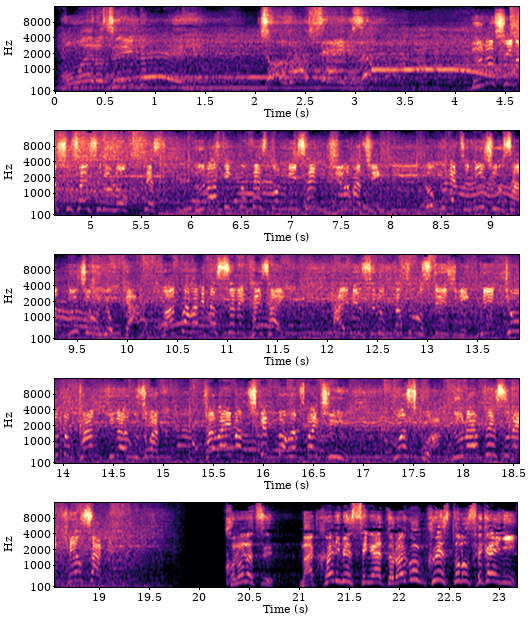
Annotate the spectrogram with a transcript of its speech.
お前ら全員で飛ばしていくぞルナシーが主催するロックフェスルナティックフェスト20186月2324日幕張メッセで開催。対面する2つのステージに熱狂と歓喜が渦巻く。ただいまチケット発売中。詳しくはルナフェスで検索。この夏幕張メッセがドラゴンクエストの世界に。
